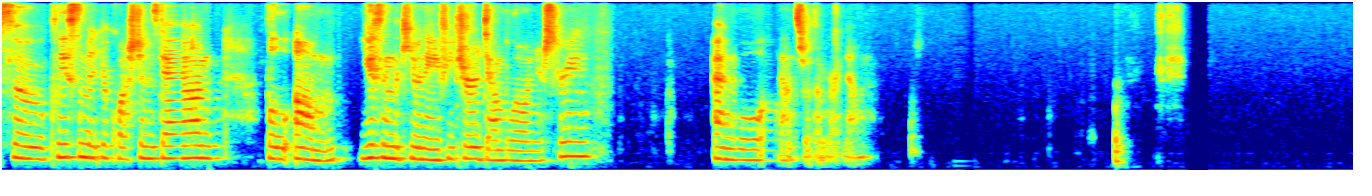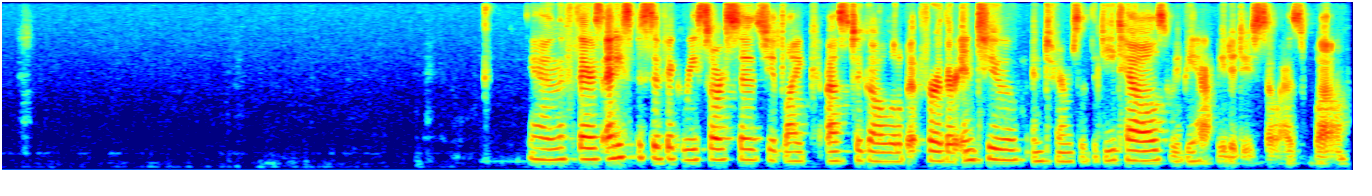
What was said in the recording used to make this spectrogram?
so please submit your questions down um, using the Q&A feature down below on your screen, and we'll answer them right now. And if there's any specific resources you'd like us to go a little bit further into in terms of the details, we'd be happy to do so as well.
